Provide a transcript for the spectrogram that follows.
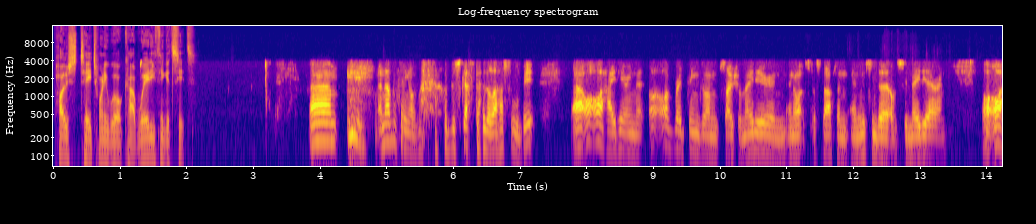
post T20 World Cup, where do you think it sits? Um, another thing I've, discussed over the last little bit. Uh, I, I, hate hearing that. I, have read things on social media and, and all that sort of stuff, and, and listened to obviously media, and I, I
